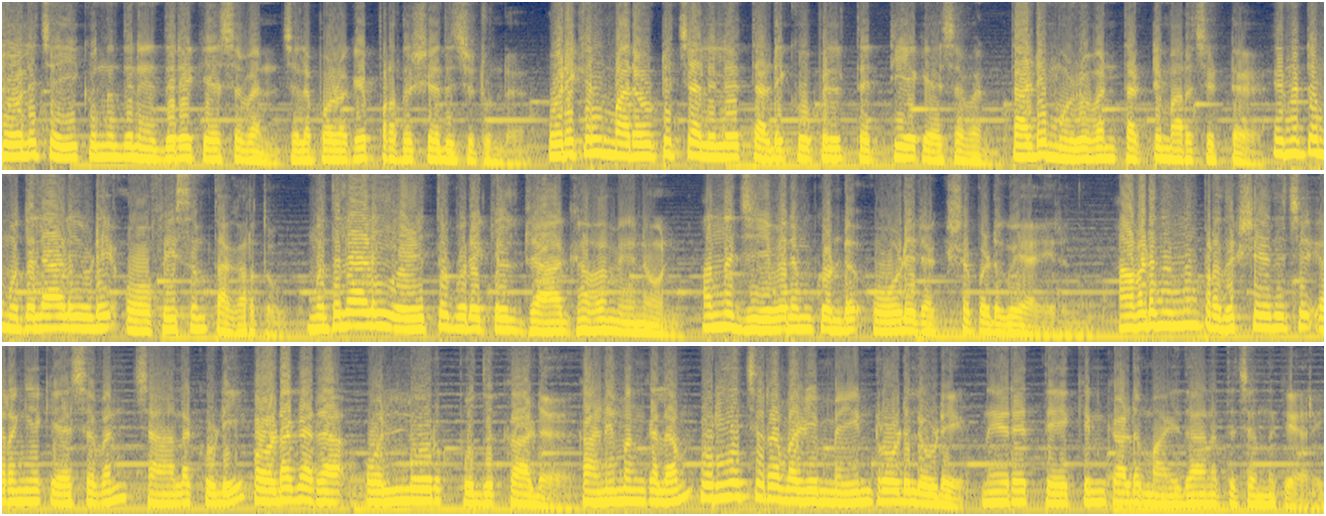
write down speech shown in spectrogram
ജോലി ചെയ്യിക്കുന്നതിനെതിരെ കേശവൻ ചിലപ്പോഴൊക്കെ പ്രതിഷേധിച്ചിട്ടുണ്ട്. ഒരിക്കൽ മരോട്ടിച്ചാലിലെ തടിക്കൂപ്പിൽ തെറ്റിയ കേശവൻ തടി മുഴുവൻ തട്ടിമറിച്ചിട്ട് എന്നിട്ട് മുതലാളിയുടെ ഓഫീസും തകർത്തു. മുതലാളി എഴുത്തുപുരയ്ക്കൽ രാഘവ മേനോൻ അന്ന് ജീവനം കൊണ്ട് ഓടി രക്ഷപ്പെടുകയായിരുന്നു. അവിടെ നിന്നും പ്രതിഷേധിച്ച് ഇറങ്ങിയ കേശവൻ ചാലക്കുടി കൊടകര ഒല്ലൂർ പുതുക്കാട് കണിമംഗലം കുരിയച്ചിറ വഴി മെയിൻ റോഡിലൂടെ നേരെ തേക്കിൻകാട് മൈതാനത്ത് ചെന്ന് കയറി.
